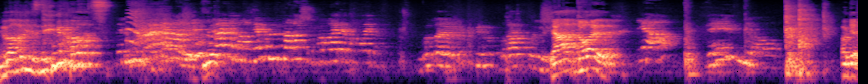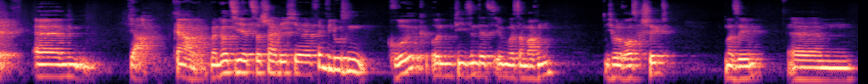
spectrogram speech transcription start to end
Wie machen dieses Ding aus? Ja, toll! Ja, wir helfen dir auch. Okay. Ähm, ja, keine Ahnung. Man hört sich jetzt wahrscheinlich äh, fünf Minuten ruhig und die sind jetzt irgendwas am machen. Ich wurde rausgeschickt. Mal sehen. Ähm,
